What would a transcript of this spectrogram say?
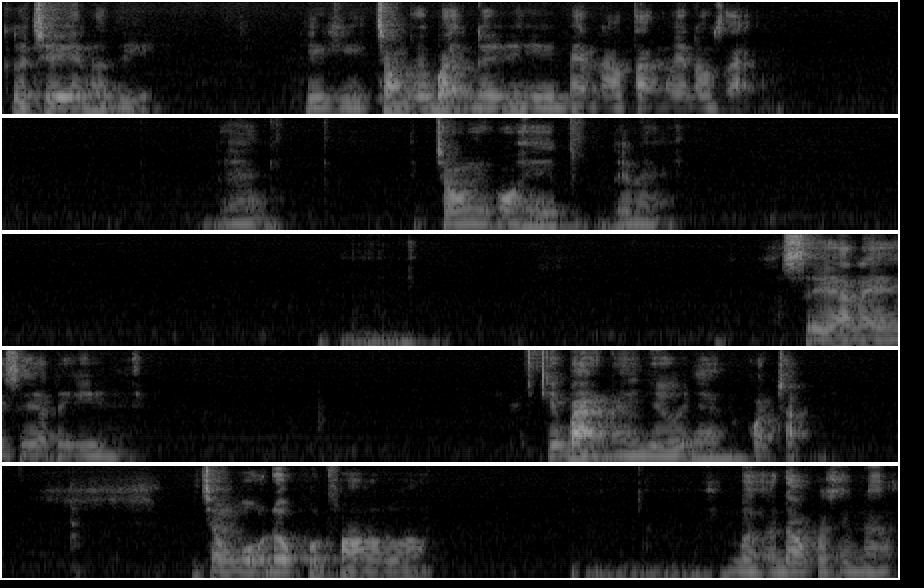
Cơ chế là gì? Thì, thì trong cái bệnh đấy thì men nào tăng men nào giảm. Đây. trong này có hết đây này CRE, CRI này. cái bảng này nhớ nhé quan trọng. Trong ngộ độc phốt for đúng không? Mở đọc xem nào.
